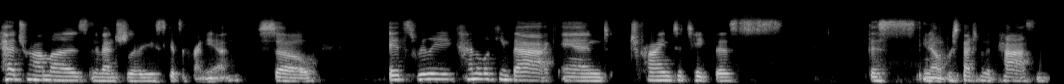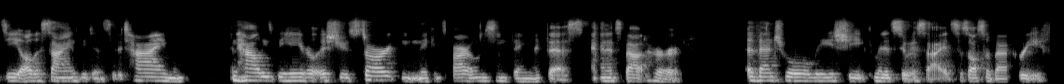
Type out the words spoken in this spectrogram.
head traumas and eventually schizophrenia. So it's really kind of looking back and trying to take this this you know perspective in the past and see all the signs we didn't see the time and, and how these behavioral issues start and they can spiral into something like this and it's about her eventually she committed suicide so it's also about grief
